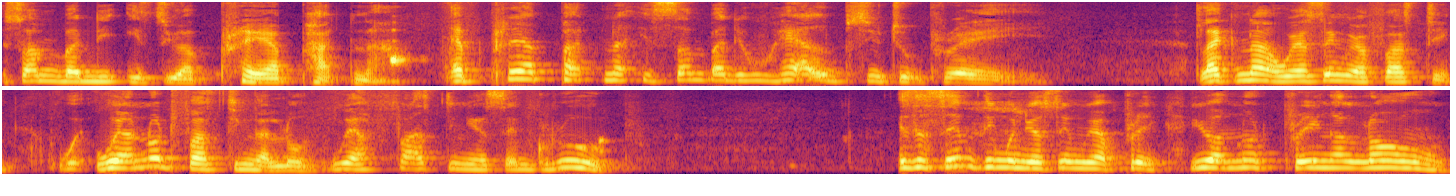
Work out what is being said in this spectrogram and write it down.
somebody is your prayer partner, a prayer partner is somebody who helps you to pray. Like now, we are saying we are fasting. We are not fasting alone, we are fasting as a group. It's the same thing when you're saying we are praying. You are not praying alone,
